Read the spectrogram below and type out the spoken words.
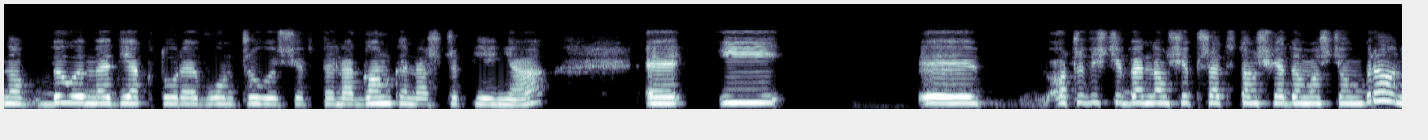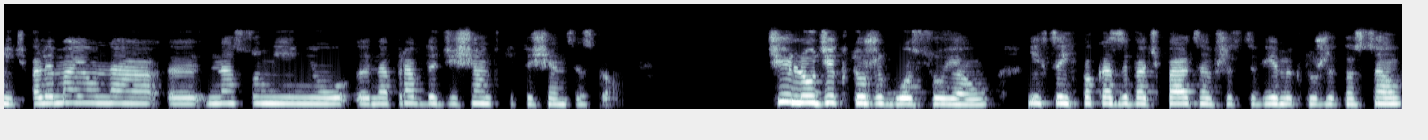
no, były media, które włączyły się w tę nagonkę na szczepienia y, i y, oczywiście będą się przed tą świadomością bronić, ale mają na, y, na sumieniu y, naprawdę dziesiątki tysięcy zgonów. Ci ludzie, którzy głosują, nie chcę ich pokazywać palcem, wszyscy wiemy, którzy to są,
